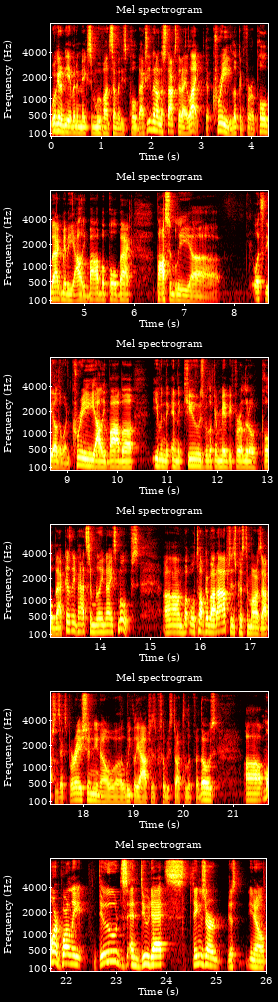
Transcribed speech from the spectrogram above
we're going to be able to make some move on some of these pullbacks, even on the stocks that I like. The Cree looking for a pullback, maybe the Alibaba pullback, possibly uh, what's the other one? Cree, Alibaba, even the, in the Q's, we're looking maybe for a little pullback because they've had some really nice moves. Um, but we'll talk about options because tomorrow's options expiration, you know, uh, weekly options, so we start to look for those. Uh, more importantly, dudes and dudettes, things are just, you know,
